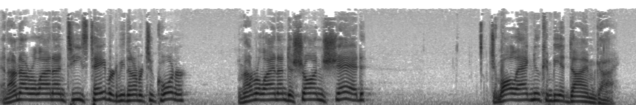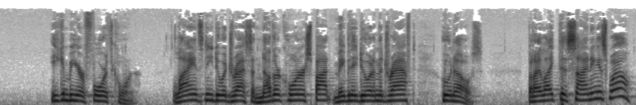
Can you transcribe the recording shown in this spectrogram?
and I'm not relying on Teez Tabor to be the number two corner, I'm not relying on DeShawn Shead. Jamal Agnew can be a dime guy. He can be your fourth corner. Lions need to address another corner spot. Maybe they do it in the draft. Who knows? But I like this signing as well.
